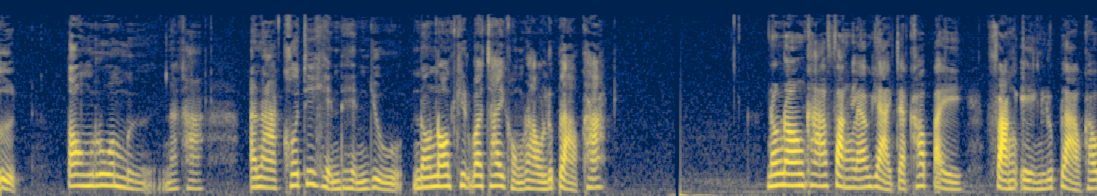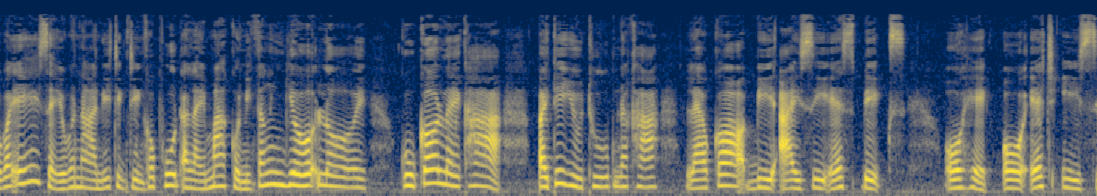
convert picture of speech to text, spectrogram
อึด ต้องร่วมมือนะคะ อนาคตที่เห็นเห็นอยู่ น้องๆคิดว่าใช่ของเราหรือเปล่าคะน้องๆคะฟังแล้วอยากจะเข้าไปฟังเองหรือเปล่าคะว่าเอ๊เสวนานี้จริง ๆเขาพูดอะไรมากกว่านี้ตั้งเยอะเลย Google เลยค่ะ ไปที่ YouTube นะคะ แล้วก็ BICS Bix OHEC OHEC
